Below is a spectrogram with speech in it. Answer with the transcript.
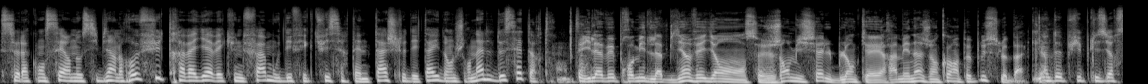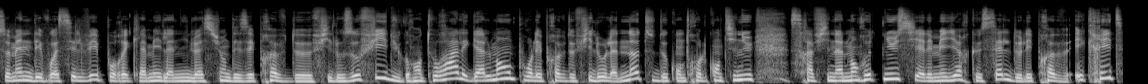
Cela concerne aussi bien le refus de travailler avec une femme ou d'effectuer certaines tâches. Le détail dans le journal de 7h30. Et il avait promis de la bienveillance. Jean-Michel Blanquer aménage encore un peu plus le bac. Depuis plusieurs semaines, des voix s'élevaient pour réclamer l'annulation des épreuves de philosophie, du grand oral également. Pour l'épreuve de philo, la note de contrôle continu sera finalement retenue si elle est meilleure que celle de l'épreuve écrite.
